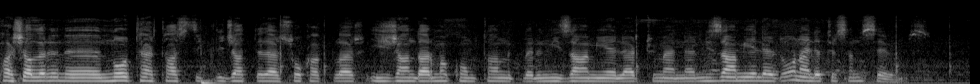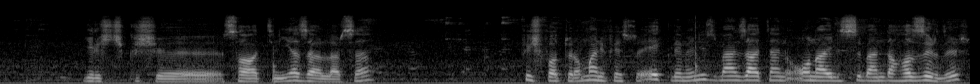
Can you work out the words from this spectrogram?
Paşaların e, noter tasdikli caddeler, sokaklar, jandarma komutanlıkları, nizamiyeler, tümenler. Nizamiyeleri de onaylatırsanız seviniriz. Giriş çıkış e, saatini yazarlarsa fiş fatura manifesto eklemeniz ben zaten onaylısı bende hazırdır.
